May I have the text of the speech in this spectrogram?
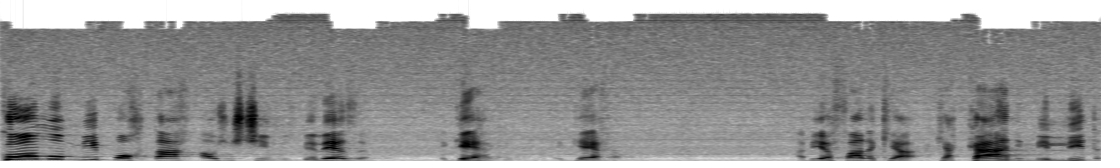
Como me portar aos estímulos? Beleza? É guerra, é guerra. A Bíblia fala que a, que a carne milita,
